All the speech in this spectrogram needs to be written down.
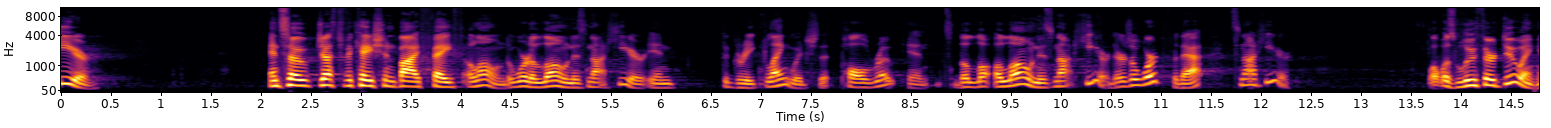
here. And so, justification by faith alone. The word alone is not here in the Greek language that Paul wrote in. The lo- alone is not here. There's a word for that, it's not here. What was Luther doing?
